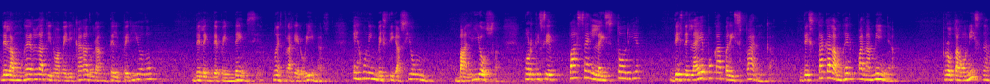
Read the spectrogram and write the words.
de la mujer latinoamericana durante el periodo de la independencia, nuestras heroínas. Es una investigación valiosa porque se basa en la historia desde la época prehispánica. Destaca la mujer panameña, protagonista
